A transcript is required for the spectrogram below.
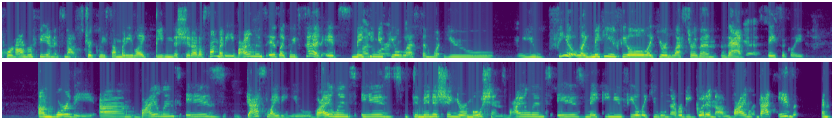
pornography and it's not strictly somebody like beating the shit out of somebody. Violence is like we've said, it's making you feel less than what you you feel, like making you feel like you're lesser than that Yes. basically unworthy um violence is gaslighting you violence is diminishing your emotions violence is making you feel like you will never be good enough violent that is an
